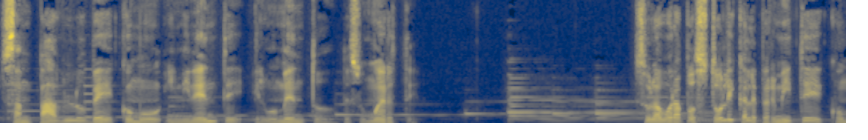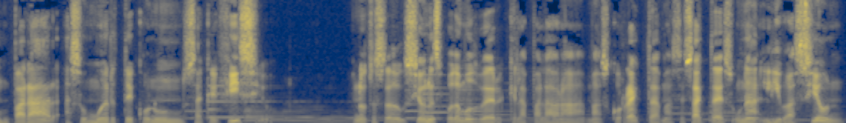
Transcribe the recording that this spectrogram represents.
San Pablo ve como inminente el momento de su muerte. Su labor apostólica le permite comparar a su muerte con un sacrificio. En otras traducciones podemos ver que la palabra más correcta, más exacta, es una libación,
